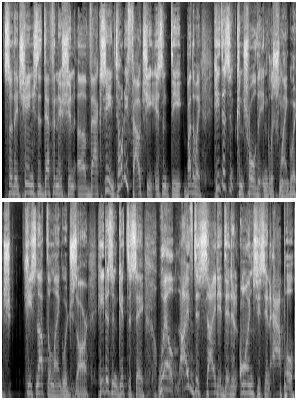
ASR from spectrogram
So they changed the definition of vaccine. Tony Fauci isn't the, by the way, he doesn't control the English language. He's not the language czar. He doesn't get to say, well, I've decided that an orange is an apple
